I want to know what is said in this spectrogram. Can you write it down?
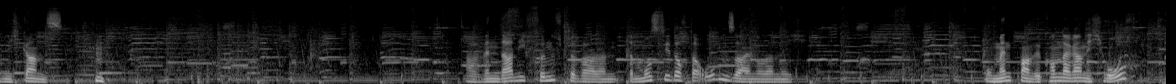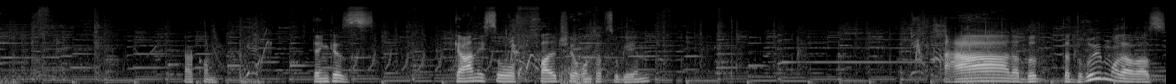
Nicht ganz. Aber wenn da die fünfte war, dann, dann muss die doch da oben sein, oder nicht? Moment mal, wir kommen da gar nicht hoch? Ja, komm. Ich denke, es ist gar nicht so falsch, hier runter zu gehen. Ah, da, da drüben oder was?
